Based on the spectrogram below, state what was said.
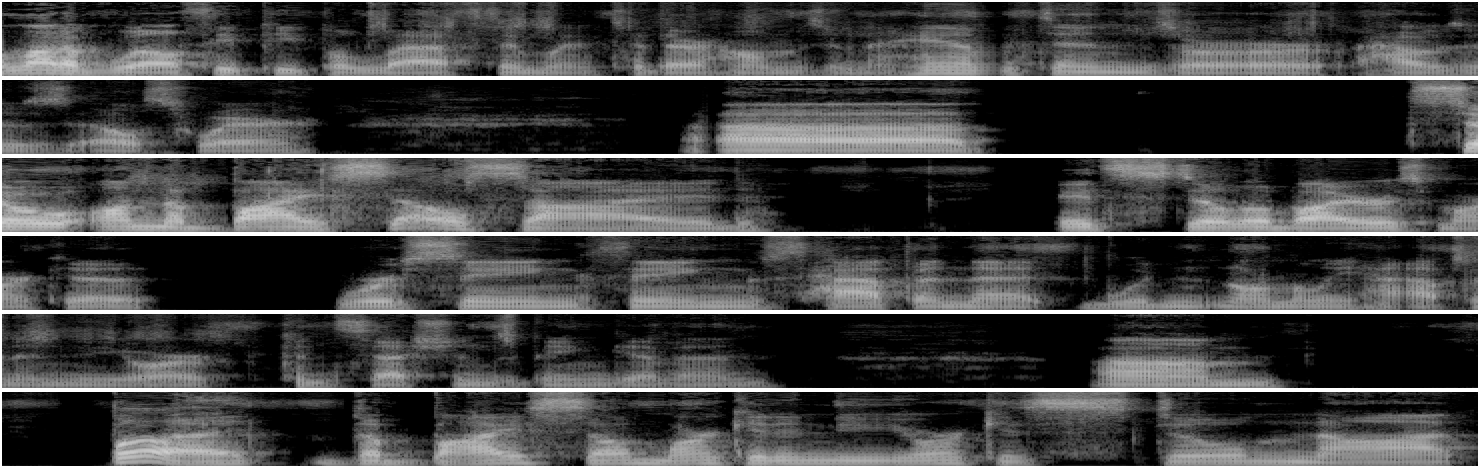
a lot of wealthy people left and went to their homes in the Hamptons or houses elsewhere. Uh, so on the buy sell side, it's still a buyer's market. We're seeing things happen that wouldn't normally happen in New York, concessions being given. Um, but the buy sell market in New York is still not,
